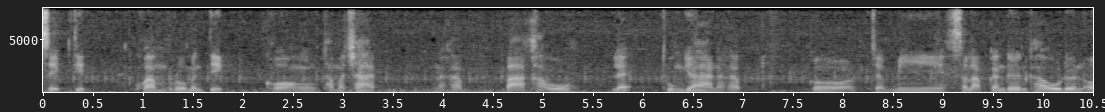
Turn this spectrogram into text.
เสพติดความโรแมนติกของธรรมชาตินะครับ ป่าเขาและทุ่งหญ้านะครับ ก็จะมีสลับกันเดินเข้าเดินอ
